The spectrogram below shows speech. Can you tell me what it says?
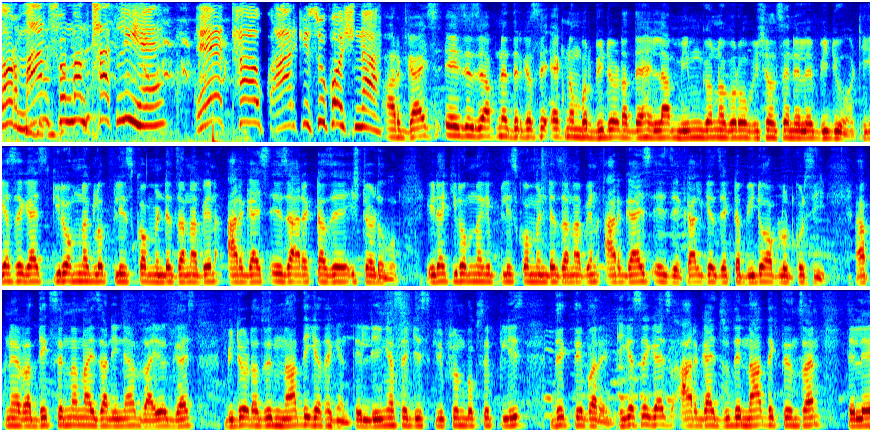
তোর মান সম্মান থাকলি হে। এ থাক আর কিছু কইস না। আর গাইস এই যে যে আপনাদের কাছে এক নম্বর ভিডিওটা দেখাইলাম মিমগনগর অফিসিয়াল চ্যানেলের ভিডিও ঠিক আছে গাইস কিরম লাগল প্লিজ কমেন্টে জানাবেন। আর গাইস এই যে আরেকটা যে স্টার্ট হব এটা কিরম লাগে প্লিজ কমেন্টে জানাবেন। আর গাইস এই যে কালকে যে একটা ভিডিও আপলোড করছি আপনারা দেখছেন না নাই জানি না যাই হোক গাইস ভিডিওটা যদি না দেখে থাকেন তাহলে লিঙ্ক আছে ডিসক্রিপশন বক্সে প্লিজ দেখতে পারেন। ঠিক আছে গাইস আর গাইস যদি না দেখতে চান তাহলে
